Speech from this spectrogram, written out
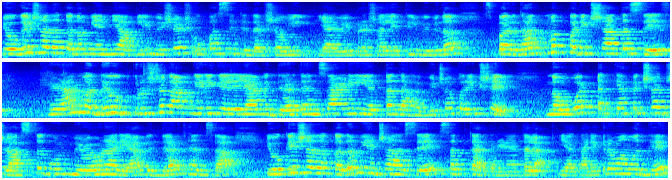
योगेश दादा कदम यांनी आपली विशेष उपस्थिती दर्शवली. यावेळी प्रशालेतील विविध स्पर्धात्मक परीक्षा तसेच खेळांमध्ये उत्कृष्ट कामगिरी केलेल्या विद्यार्थ्यांचा आणि इयत्ता दहावीच्या परीक्षेत नव्वद टक्क्यापेक्षा जास्त गुण मिळवणाऱ्या विद्यार्थ्यांचा योगेश कदम यांच्या हस्ते सत्कार करण्यात आला. या कार्यक्रमामध्ये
